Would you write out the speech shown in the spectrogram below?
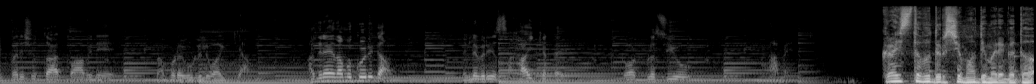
ഈ പരിശുദ്ധാത്മാവിനെ നമ്മുടെ ഉള്ളിൽ വഹിക്കാം അതിനെ നമുക്കൊരുക്കാം എല്ലാവരെയും സഹായിക്കട്ടെ. God bless you. ആമേൻ. ക്രൈസ്തവ ദൃശ്യമാധ്യമ രംഗത്ത്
